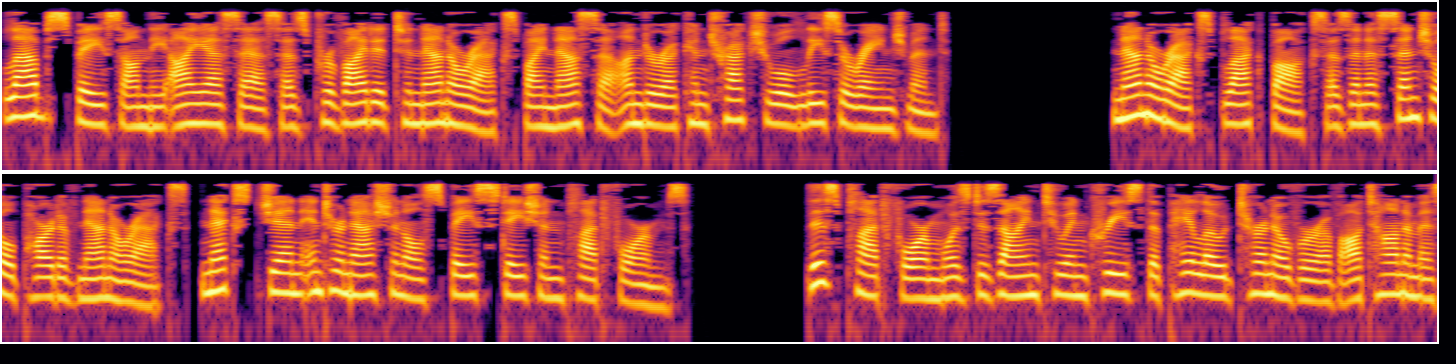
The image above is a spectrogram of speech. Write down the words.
Lab space on the ISS is provided to NanoRacks by NASA under a contractual lease arrangement. NanoRacks Black Box is an essential part of NanoRacks, next-gen International Space Station platforms. This platform was designed to increase the payload turnover of autonomous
